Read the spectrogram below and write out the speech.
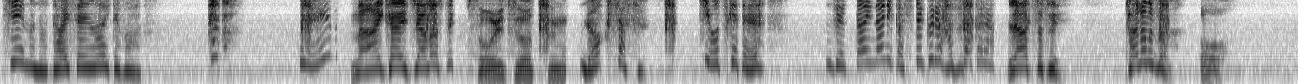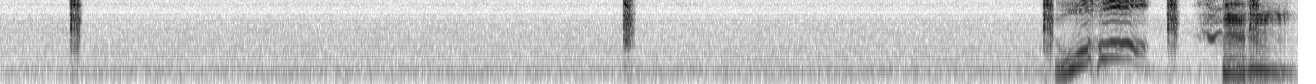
チームの対戦相手は、毎回邪魔して、そいつは都合。ラクサス。気をつけて。絶対何かしてくるはずだから。ラクサス頼むぞ。ああ。おおふんふん。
